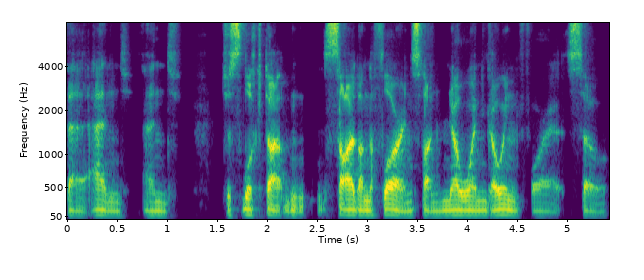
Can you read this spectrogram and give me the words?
the end and just looked up and saw it on the floor and saw no one going for it. So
